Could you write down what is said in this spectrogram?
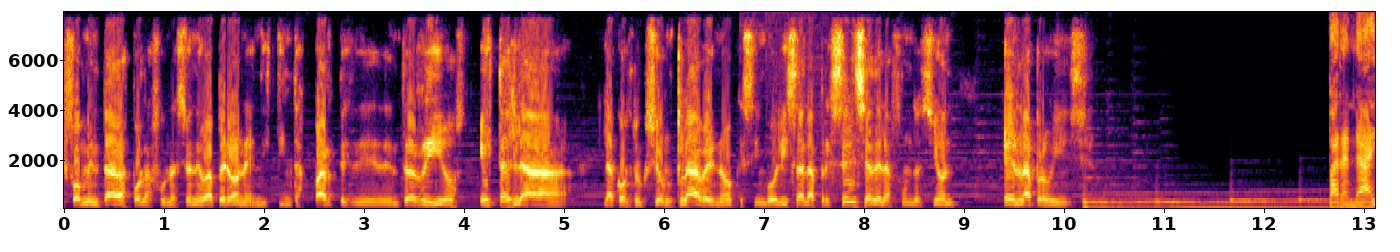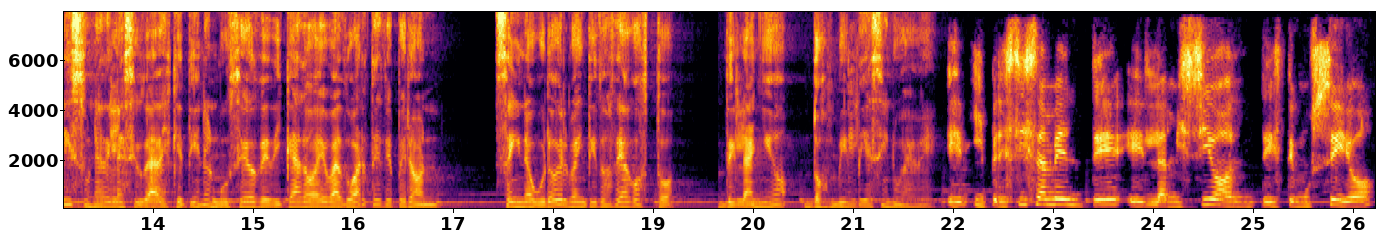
fomentadas por la Fundación Eva Perón en distintas partes de, Entre Ríos, esta es la, la construcción clave ¿no? que simboliza la presencia de la fundación en la provincia. Paraná es una de las ciudades que tiene un museo dedicado a Eva Duarte de Perón. Se inauguró el 22 de agosto del año 2019. Eh, y precisamente eh, la misión de este museo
